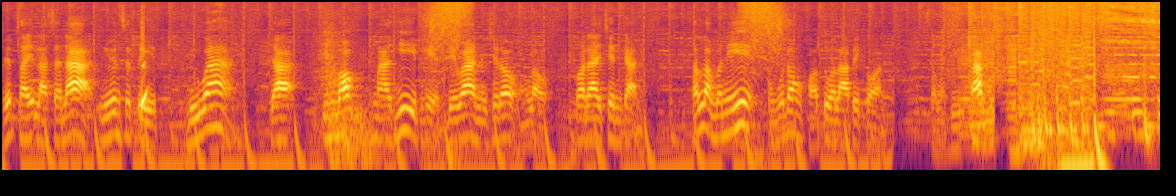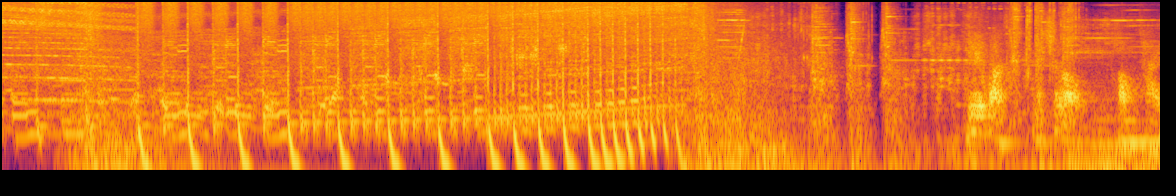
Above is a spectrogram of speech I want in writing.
เว็บไซต์ Lazada r e v e n Street หรือว่าจะ อินบ็อกมาที่เพจ d e v a Natural ของเราก็ได้เช่นกันสำหรับวันนี้ผมก็ต้องขอตัวลาไปก่อน สวัสดีครับเรียกว่าแนชโ a ลของไทย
